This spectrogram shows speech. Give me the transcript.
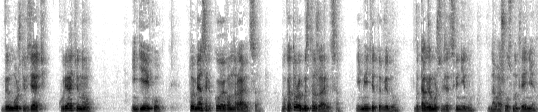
Вы можете взять курятину, индейку, то мясо, какое вам нравится, но которое быстро жарится. Имейте это в виду. Вы также можете взять свинину на ваше усмотрение.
